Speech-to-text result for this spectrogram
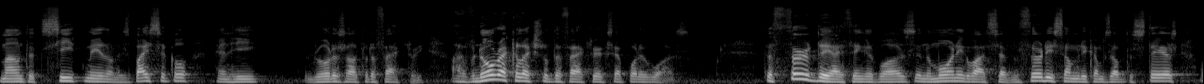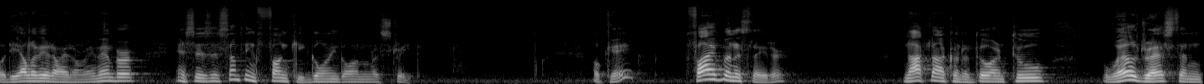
mounted seat made on his bicycle, and he rode us out to the factory. I have no recollection of the factory except what it was. The third day, I think it was, in the morning about 7.30, somebody comes up the stairs or the elevator, I don't remember, and says, there's something funky going on on the street. Okay, Five minutes later, knock, knock on the door, and two well dressed, and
